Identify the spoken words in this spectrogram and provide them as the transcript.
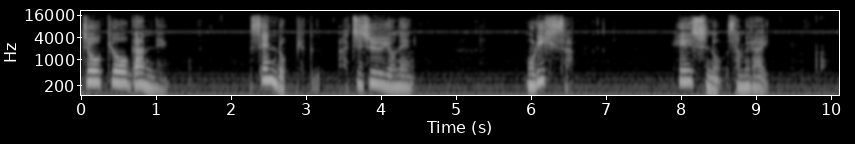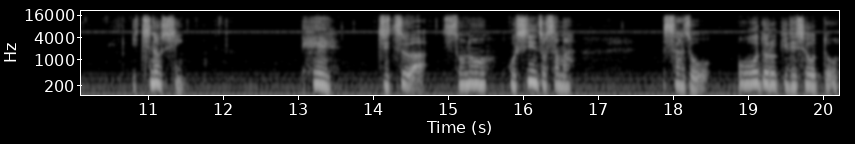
上京元年1684年森久兵士の侍一之進。兵実はそのご親祖様さぞ大驚きでしょうと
